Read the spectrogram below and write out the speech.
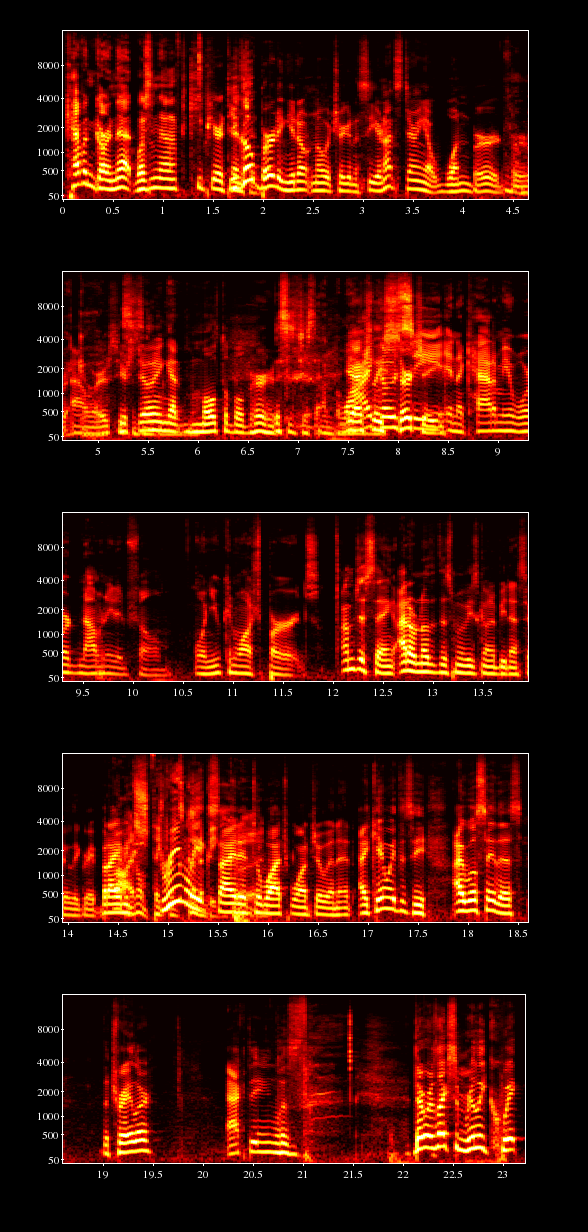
Kevin Garnett, wasn't enough to keep your attention. You go birding, you don't know what you're going to see. You're not staring at one bird oh for hours. You're staring at multiple birds. This is just unbelievable. You're Why actually go searching. see an Academy Award nominated film when you can watch birds? I'm just saying, I don't know that this movie is going to be necessarily great, but I Oh, am I don't think it's extremely excited to watch Juancho in it. I can't wait to see. I will say this: the trailer, acting was. there was like some really quick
